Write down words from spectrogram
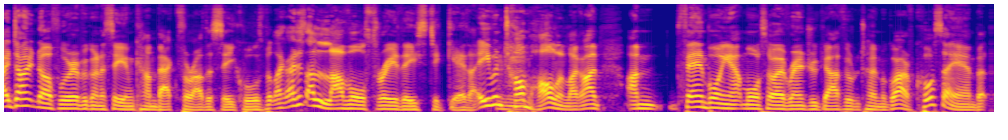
I don't know if we're ever going to see him come back for other sequels. But like, I just, I love all three of these together. Even Tom Holland, like I'm, I'm fanboying out more so over Andrew Garfield and Tom McGuire. Of course I am. But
